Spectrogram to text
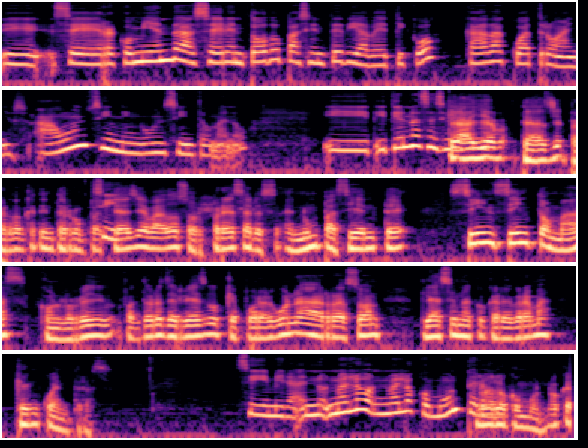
eh, se recomienda hacer en todo paciente diabético cada cuatro años, aún sin ningún síntoma, ¿no? Y, y tiene una ¿Te, sensibilidad. ha lleva- te has, perdón que te interrumpa, Sí. ¿te has llevado sorpresas en un paciente sin síntomas con los factores de riesgo que por alguna razón le hace un ecocardiograma? ¿Qué encuentras? Sí, mira, no, no es lo, no es lo común, pero, no es lo común, ok.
